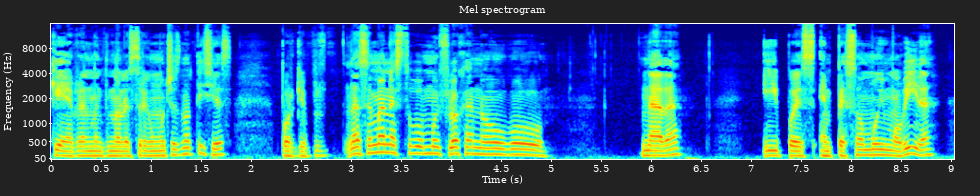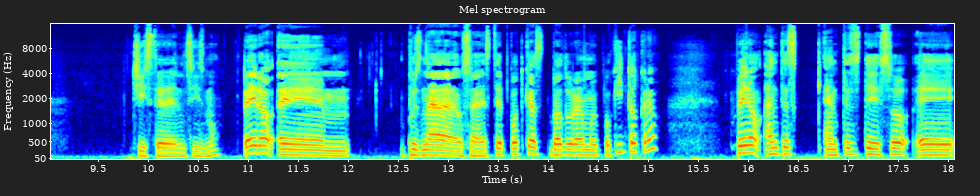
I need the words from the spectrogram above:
que realmente no les traigo muchas noticias, porque pues, la semana estuvo muy floja, no hubo nada, y pues empezó muy movida, chiste del sismo, pero eh, pues nada, o sea, este podcast va a durar muy poquito, creo, pero antes, antes de eso, eh,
